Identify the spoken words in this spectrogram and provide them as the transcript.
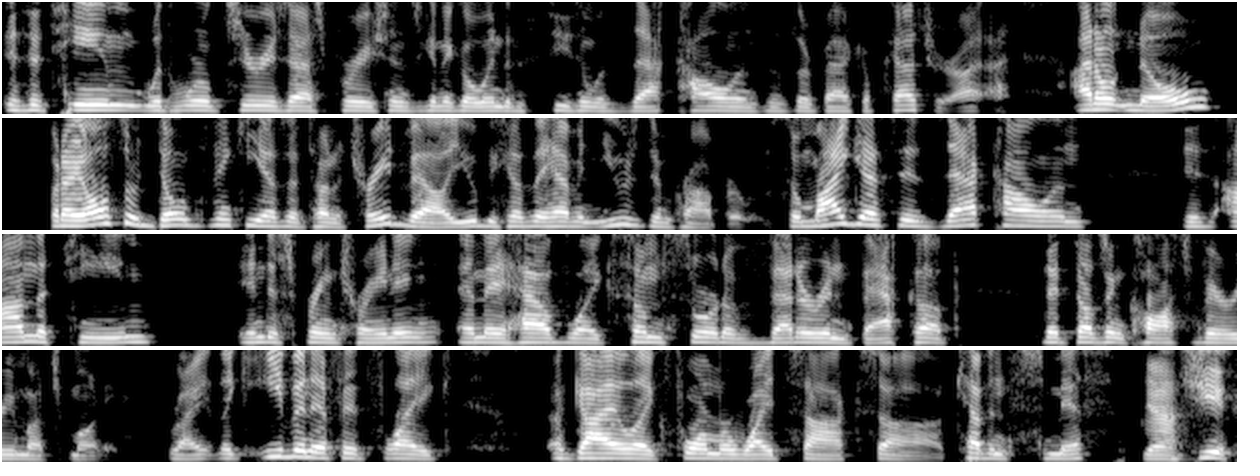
is a team with World Series aspirations going to go into the season with Zack Collins as their backup catcher? I I don't know, but I also don't think he has a ton of trade value because they haven't used him properly. So my guess is Zack Collins is on the team into spring training and they have like some sort of veteran backup that doesn't cost very much money, right? Like even if it's like a guy like former White Sox uh, Kevan Smith, yes, G-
